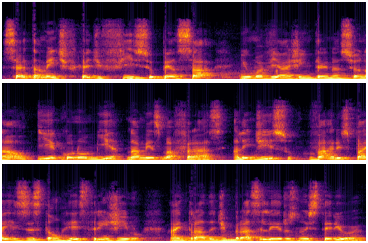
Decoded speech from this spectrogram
certamente fica difícil pensar em uma viagem internacional e economia na mesma frase. Além disso, vários países estão restringindo a entrada de brasileiros no exterior.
